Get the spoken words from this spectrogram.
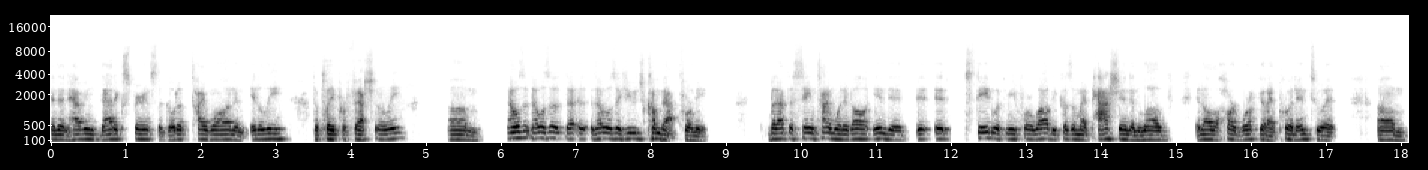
and then having that experience to go to Taiwan and Italy to play professionally, um, that was a, that was a that, that was a huge comeback for me. But at the same time, when it all ended, it, it stayed with me for a while because of my passion and love and all the hard work that I put into it. Um,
